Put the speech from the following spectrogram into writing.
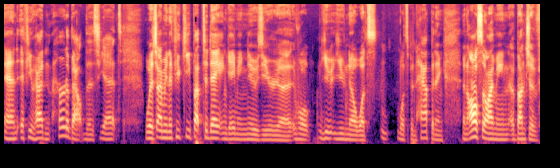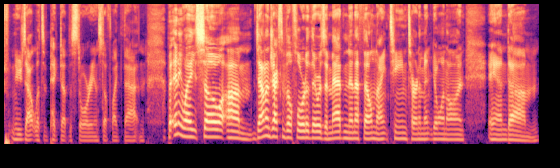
And if you hadn't heard about this yet, which I mean, if you keep up to date in gaming news, you're uh, well, you you know what's what's been happening, and also, I mean, a bunch of news outlets have picked up the story and stuff like that. And but anyway, so um, down in Jacksonville, Florida, there was a Madden NFL 19 tournament going on, and um,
